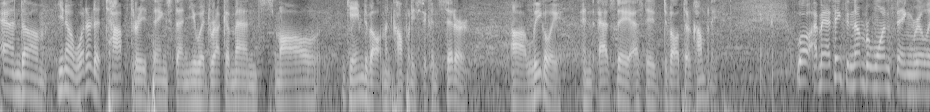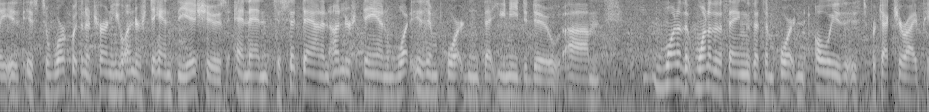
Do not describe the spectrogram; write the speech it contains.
And um, you know, what are the top three things then you would recommend small game development companies to consider uh, legally, and as they as they develop their company? Well, I mean, I think the number one thing really is, is to work with an attorney who understands the issues and then to sit down and understand what is important that you need to do. Um, one of the one of the things that's important always is to protect your IP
